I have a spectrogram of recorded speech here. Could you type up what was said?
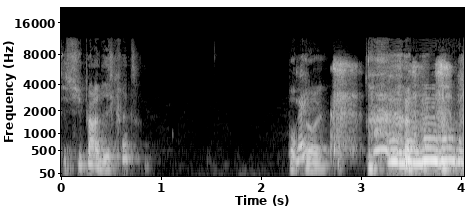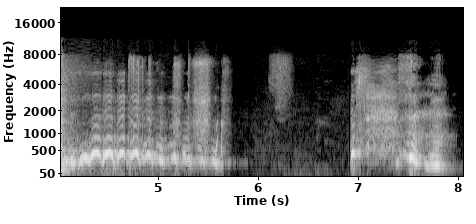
Tu es super discrète pour pleurer.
